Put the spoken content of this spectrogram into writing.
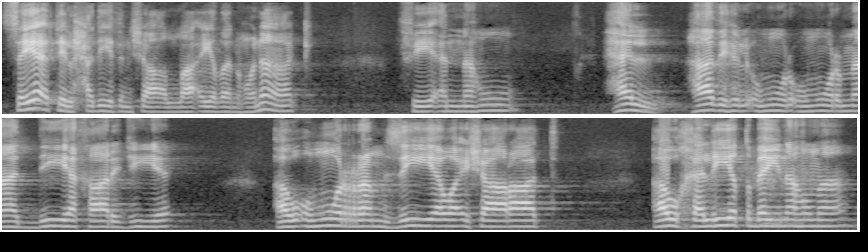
سيأتي الحديث إن شاء الله أيضا هناك في أنه هل هذه الأمور أمور مادية خارجية أو أمور رمزية وإشارات أو خليط بينهما؟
